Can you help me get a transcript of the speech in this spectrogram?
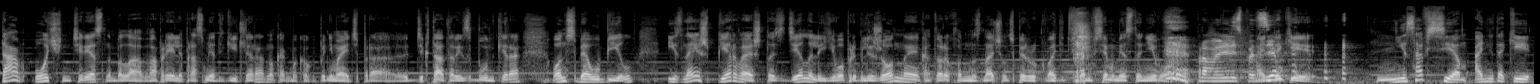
там очень интересно была в апреле про смерть Гитлера, ну, как бы, как вы понимаете, про диктатора из бункера. Он себя убил. И знаешь, первое, что сделали его приближенные, которых он назначил теперь руководить всем, всем вместо него. Провалились под Они землю. такие, не совсем, они такие...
